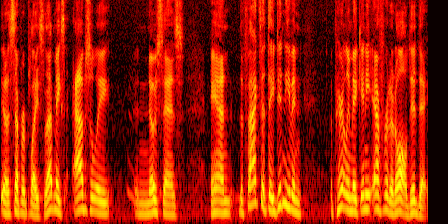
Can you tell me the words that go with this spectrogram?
in a separate place. So that makes absolutely no sense. And the fact that they didn't even apparently make any effort at all, did they,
